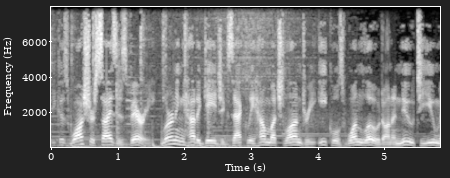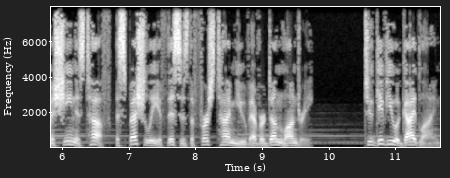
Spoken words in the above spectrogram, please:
Because washer sizes vary, learning how to gauge exactly how much laundry equals one load on a new to you machine is tough, especially if this is the first time you've ever done laundry. To give you a guideline,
